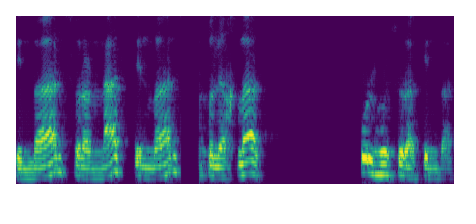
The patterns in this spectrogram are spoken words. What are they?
তিনবার, সুরা নাস তিনবার, সূরাতুল ইখলাস, কুল হু সূরা তিনবার।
